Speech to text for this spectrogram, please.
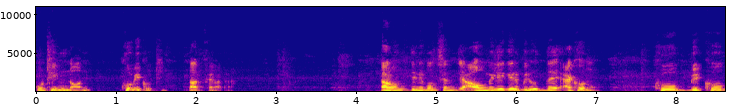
কঠিন নয়, খুবই কঠিন তার ফেরাটা। কারণ তিনি বলছেন যে আওয়ামী লীগের বিরুদ্ধে এখনও খুব বিক্ষোভ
